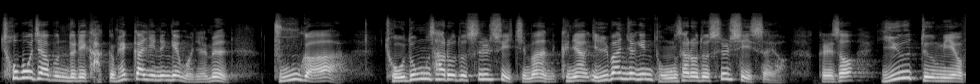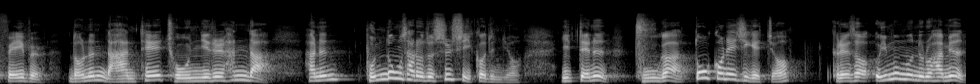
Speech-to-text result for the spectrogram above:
초보자분들이 가끔 헷갈리는 게 뭐냐면 do가 조동사로도 쓸 수 있지만 그냥 일반적인 동사로도 쓸 수 있어요. 그래서 You do me a favor. 너는 나한테 좋은 일을 한다 하는 본동사로도 쓸 수 있거든요. 이때는 do가 또 꺼내지겠죠. 그래서 의문문으로 하면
